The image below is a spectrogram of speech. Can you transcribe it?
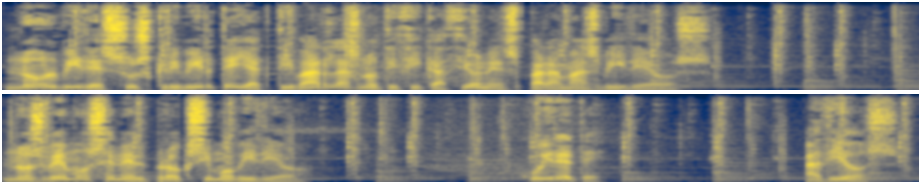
No olvides suscribirte y activar las notificaciones para más vídeos. Nos vemos en el próximo vídeo. Cuídate. Adiós.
